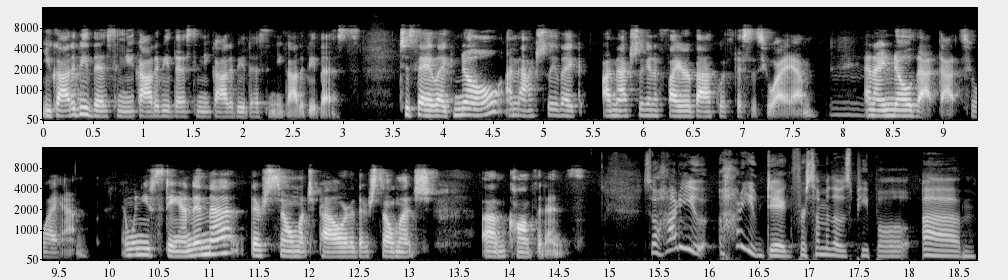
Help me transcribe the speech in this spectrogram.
you got to be this and you got to be this and you got to be this and you got to be this to say like no i'm actually like i'm actually going to fire back with this is who i am mm. and i know that that's who i am and when you stand in that there's so much power there's so much um, confidence so how do you how do you dig for some of those people um,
